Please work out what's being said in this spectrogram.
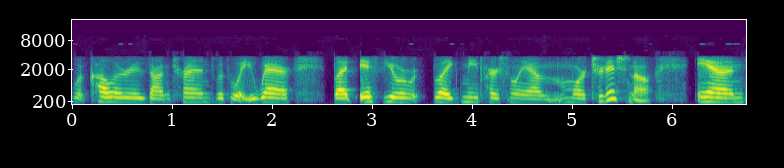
what color is on trend with what you wear, but if you're like me personally, I'm more traditional. And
